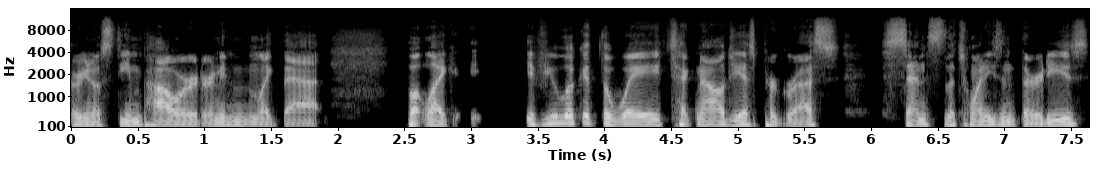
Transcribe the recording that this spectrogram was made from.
or you know steam powered or anything like that. But like if you look at the way technology has progressed since the 20s and 30s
